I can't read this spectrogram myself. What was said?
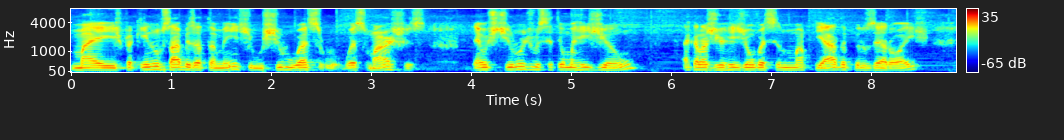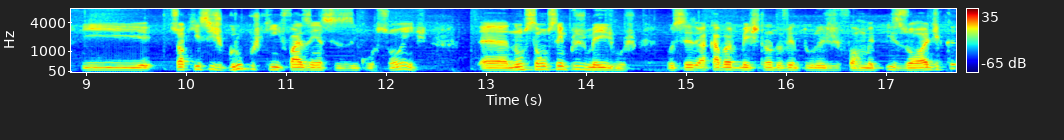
mas para quem não sabe exatamente, o estilo West, West Marches é um estilo onde você tem uma região, aquela região vai sendo mapeada pelos heróis, e só que esses grupos que fazem essas incursões é, não são sempre os mesmos. Você acaba mestrando aventuras de forma episódica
